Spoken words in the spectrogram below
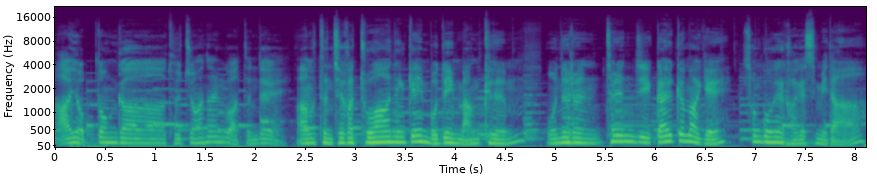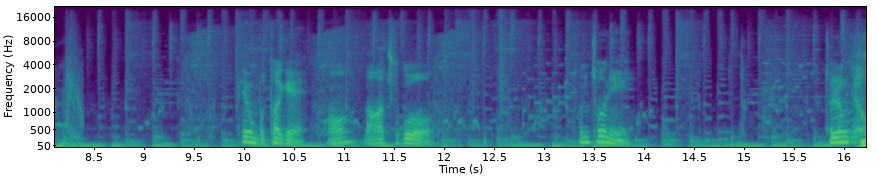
아예 없던가 둘 중 하나인 것 같은데 아무튼 제가 좋아하는 게임 모드인 만큼 오늘은 챌린지 깔끔하게 성공해 가겠습니다 피해복 못하게 어? 막아주고 천천히. 전령폭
